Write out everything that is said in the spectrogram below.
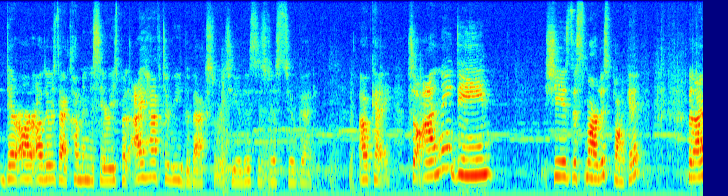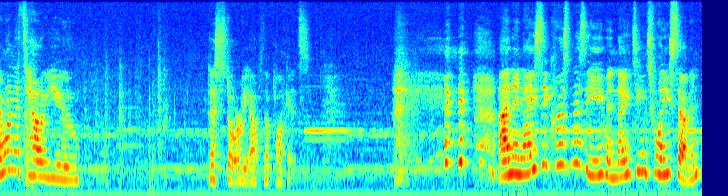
there are others that come in the series. But I have to read the backstory to you. This is just too good. Okay, so Aunt Nadine, she is the smartest Plunket, but I want to tell you the story of the Plunkets. On an icy Christmas Eve in 1927,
